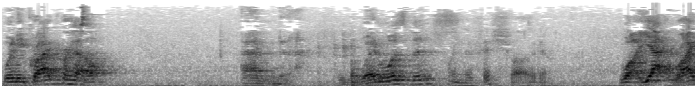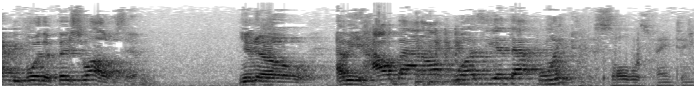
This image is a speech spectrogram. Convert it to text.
When he cried for help. And uh, when was this? When the fish swallowed him. Well, yeah, right before the fish swallows him. You know, I mean, how bad off was he at that point? His soul was fainting.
